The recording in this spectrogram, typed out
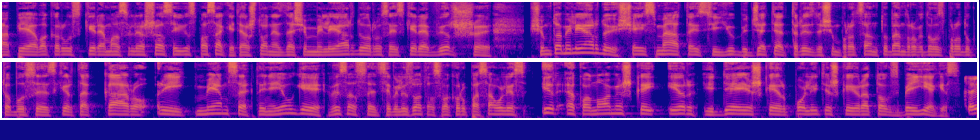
apie vakarų skiria skiriamas lėšas, jūs pasakėte, 80 milijardų, rusai skiria virš 100 milijardų, šiais metais jų biudžete 30 procentų bendro vidaus produkto bus skirta karo reikmėms, tai nejaugi visas civilizuotas vakarų pasaulis ir ekonomiškai, ir idėjiškai, ir politiškai yra toks bejėgis. Tai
